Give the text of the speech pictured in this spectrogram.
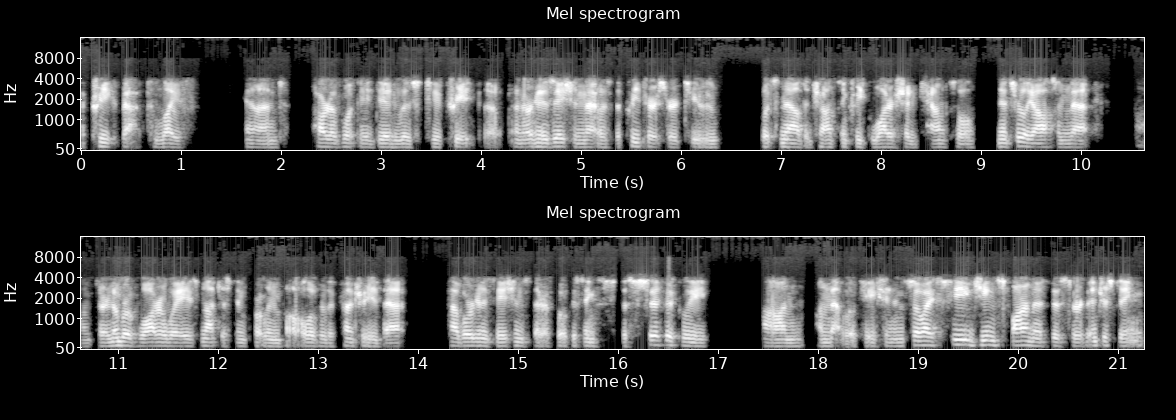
the creek back to life. And part of what they did was to create the, an organization that was the precursor to what's now the Johnson Creek Watershed Council. And it's really awesome that um, there are a number of waterways, not just in Portland, but all over the country that have organizations that are focusing specifically on, on that location. And so I see Jean's Farm as this sort of interesting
